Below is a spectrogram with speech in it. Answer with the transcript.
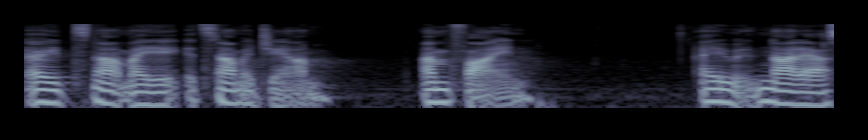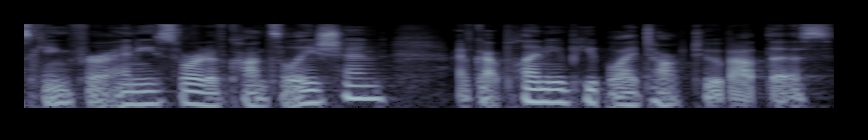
I it's not my it's not my jam. I'm fine. I'm not asking for any sort of consolation. I've got plenty of people I talk to about this.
